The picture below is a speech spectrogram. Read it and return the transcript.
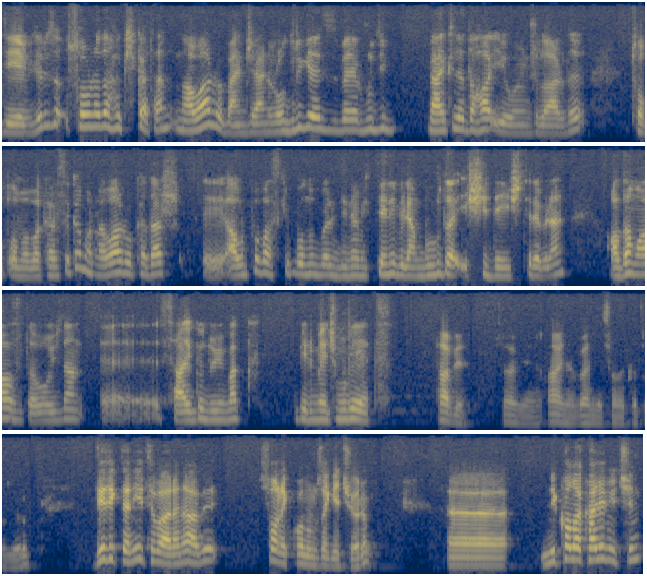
diyebiliriz. Sonra da hakikaten Navarro bence yani Rodriguez ve Rudy belki de daha iyi oyunculardı toplama bakarsak ama Navarro kadar e, Avrupa basketbolunun böyle dinamiklerini bilen, burada işi değiştirebilen adam azdı. O yüzden e, saygı duymak bir mecburiyet. Tabii. Tabii yani. Aynen ben de sana katılıyorum. Dedikten itibaren abi sonraki konumuza geçiyorum. Ee, Nikola Kalin için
